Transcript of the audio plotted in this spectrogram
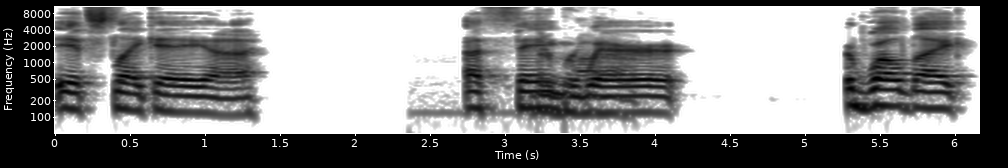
it's like a uh, a thing brought where well like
